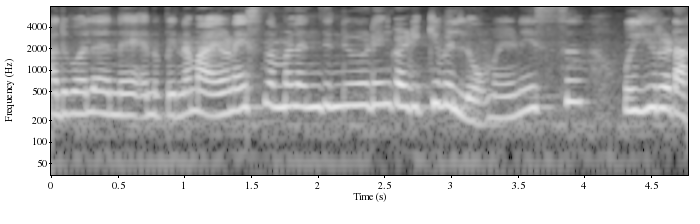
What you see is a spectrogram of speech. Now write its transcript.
അതുപോലെ തന്നെ പിന്നെ മയോണൈസ് നമ്മൾ എന്തിന്റെ കൂടെയും കഴിക്കുമല്ലോ. മയോണൈസ് ഉയരടാ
